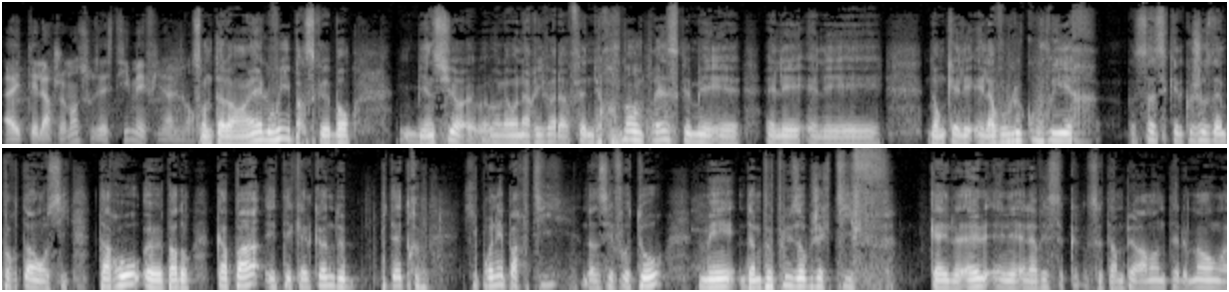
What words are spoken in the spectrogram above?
a été largement sous-estimé finalement. Son talent à elle, oui, parce que bon, bien sûr, euh, là on arrive à la fin du roman presque, mais euh, elle est, elle est, donc elle, a voulu couvrir. Ça, c'est quelque chose d'important aussi. Tarot, euh, pardon, Kappa était quelqu'un de peut-être qui prenait parti dans ses photos, mais d'un peu plus objectif. elle, avait ce, tempérament tellement,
